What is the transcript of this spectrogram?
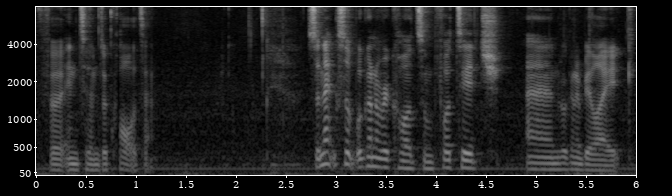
for in terms of quality. So next up, we're going to record some footage, and we're going to be like,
